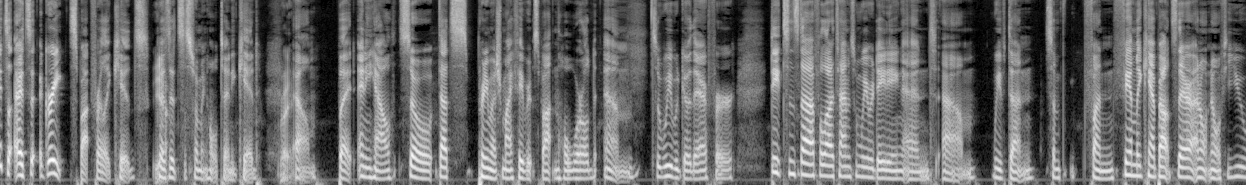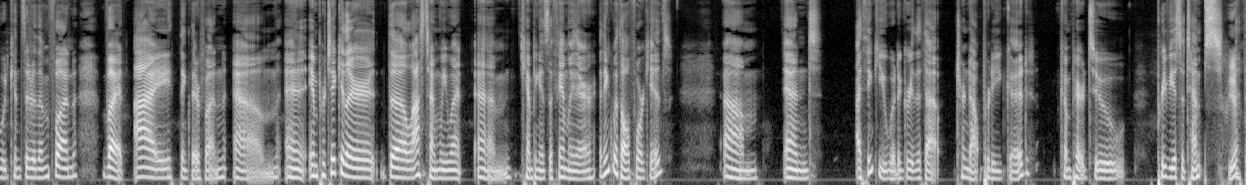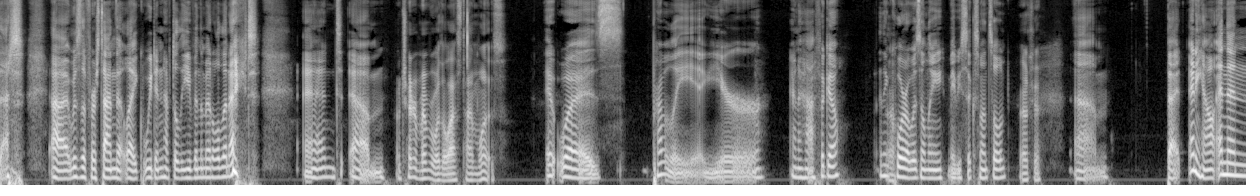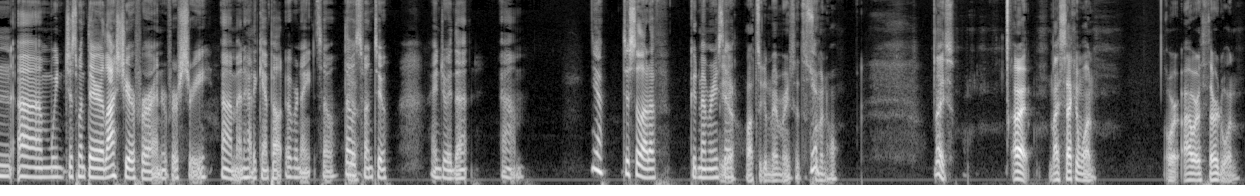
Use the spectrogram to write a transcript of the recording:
it's it's a great spot for like kids because it's a swimming hole to any kid. Right. Um, but anyhow, so that's pretty much my favorite spot in the whole world. Um, so we would go there for dates and stuff a lot of times when we were dating, and um, we've done some fun family campouts there. I don't know if you would consider them fun, but I think they're fun. Um, and in particular, the last time we went um, camping as a family there, I think with all four kids. Um, and I think you would agree that that turned out pretty good compared to previous attempts Yeah. at that. Uh, it was the first time that like we didn't have to leave in the middle of the night. And um, I'm trying to remember what the last time was. It was probably a year and a half ago. I think Oh. Cora was only maybe six months old. Okay. Um, but anyhow, and then um, we just went there last year for our anniversary um, and had a camp out overnight. So that Yeah. was fun too. I enjoyed that. Um, yeah, just a lot of good memories Yeah. there. Lots of good memories at the Yeah. swimming hole. Nice. All right. My second one, or our third one,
